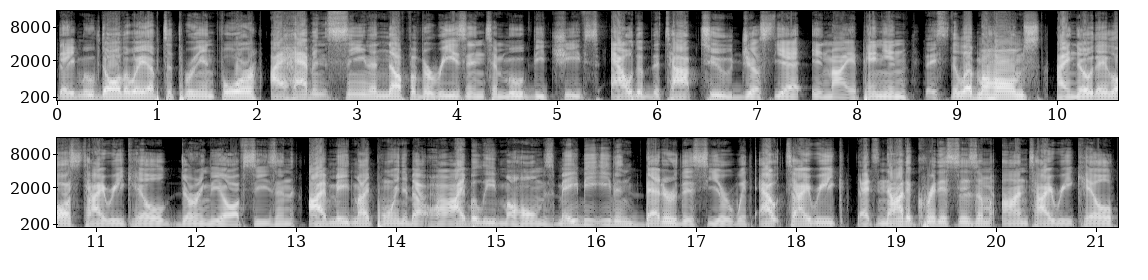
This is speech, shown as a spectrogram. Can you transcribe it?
They moved all the way up to 3 and 4. I haven't seen enough of a reason to move the Chiefs out of the top 2 just yet, in my opinion. They still have Mahomes. I know they lost Tyreek Hill during the offseason. I've made my point about how I believe Mahomes may be even better this year without Tyreek. That's not a criticism on Tyreek Hill.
